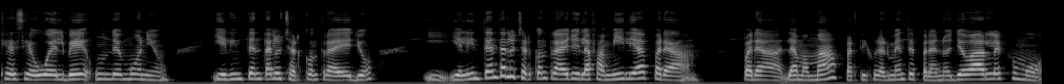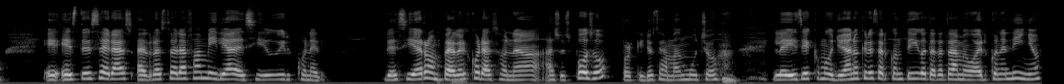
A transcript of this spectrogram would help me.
que se vuelve un demonio y él intenta luchar contra ello. Y, él intenta luchar contra ello y la familia para, para la mamá particularmente, para no llevarle como eh, este ser al resto de la familia, decide huir con él decide romperle el corazón a, su esposo, porque ellos se aman mucho, le dice como yo ya no quiero estar contigo, ta, ta, ta, me voy a ir con el niño,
